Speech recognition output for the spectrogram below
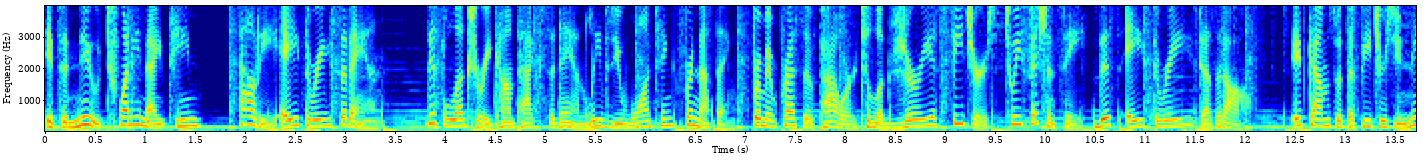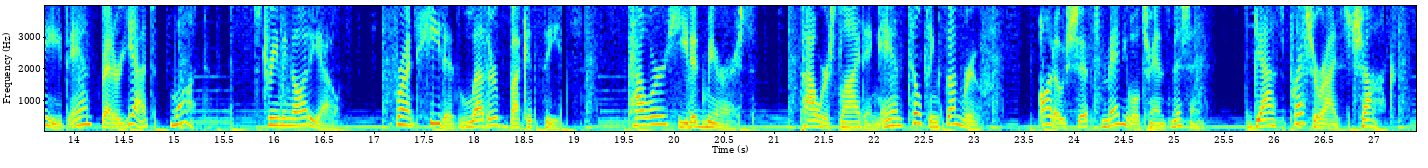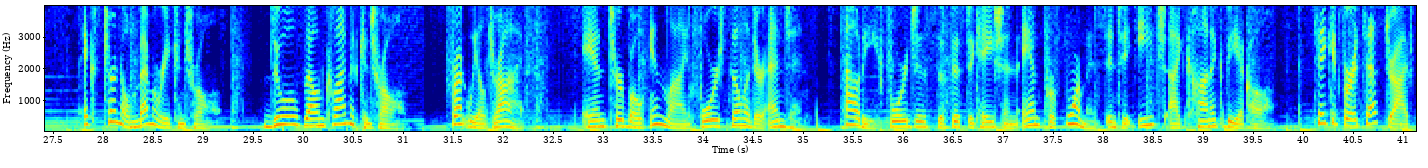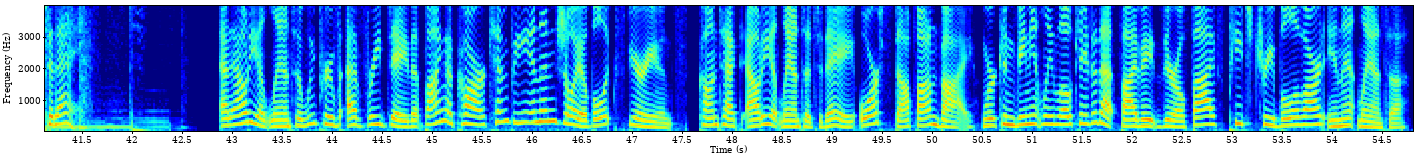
It's a new 2019 Audi A3 sedan. This luxury compact sedan leaves you wanting for nothing. From impressive power to luxurious features to efficiency, this A3 does it all. It comes with the features you need and, better yet, want. Streaming audio, front heated leather bucket seats, power heated mirrors, power sliding and tilting sunroof, auto shift manual transmission, gas pressurized shocks, external memory control, dual zone climate control, front wheel drive, and turbo inline four cylinder engine. Audi forges sophistication and performance into each iconic vehicle. Take it for a test drive today. At Audi Atlanta, we prove every day that buying a car can be an enjoyable experience. Contact Audi Atlanta today or stop on by. We're conveniently located at 5805 Peachtree Boulevard in Atlanta.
